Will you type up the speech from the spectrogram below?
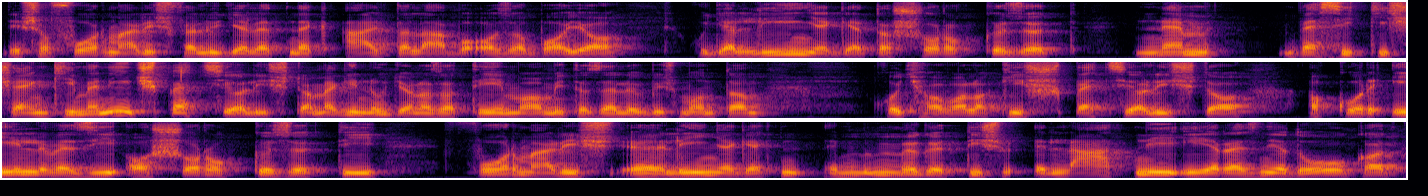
és a formális felügyeletnek általában az a baja, hogy a lényeget a sorok között nem veszik ki senki, mert nincs specialista. Megint ugyanaz a téma, amit az előbb is mondtam, hogy ha valaki specialista, akkor élvezi a sorok közötti formális eh, lényegek mögött is látni, érezni a dolgokat,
